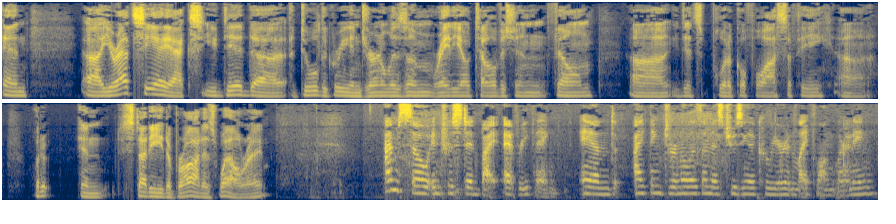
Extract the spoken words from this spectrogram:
And uh, you're at CAX. You did uh, a dual degree in journalism, radio, television, film. Uh, you did political philosophy. Uh, what and studied abroad as well, right? I'm so interested by everything, and I think journalism is choosing a career in lifelong learning.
